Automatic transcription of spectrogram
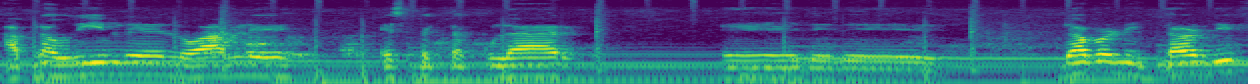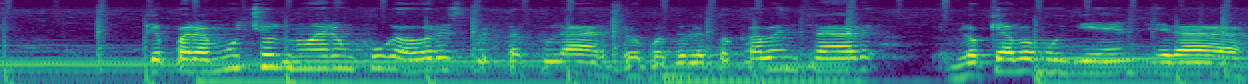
aplaudible, loable, espectacular eh, de, de Tardif que para muchos no era un jugador espectacular, pero cuando le tocaba entrar, bloqueaba muy bien, era,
